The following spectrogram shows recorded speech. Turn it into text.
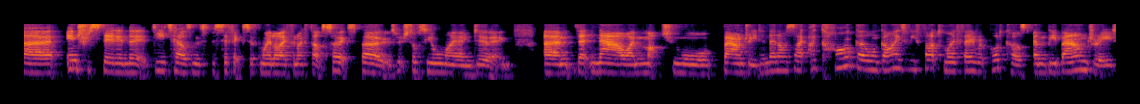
uh, interested in the details and the specifics of my life and i felt so exposed which is obviously all my own doing um, that now i'm much more boundaried. And then i was like i can't go on guys. We fucked my favorite podcast and be boundaried.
